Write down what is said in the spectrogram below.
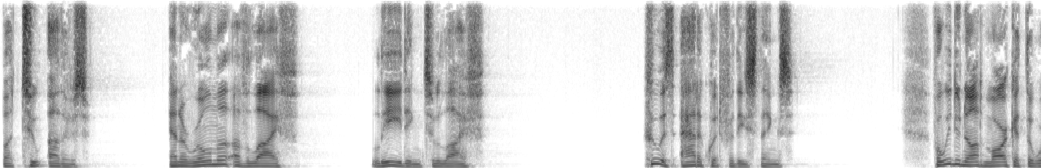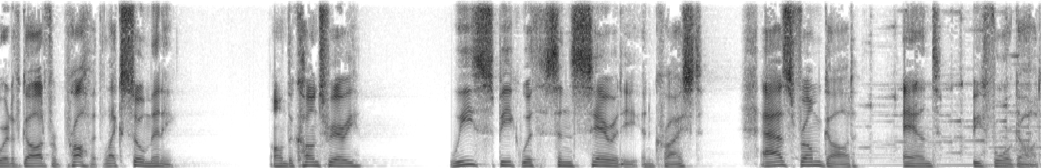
But to others, an aroma of life leading to life. Who is adequate for these things? For we do not market the word of God for profit like so many. On the contrary, we speak with sincerity in Christ, as from God and before God.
